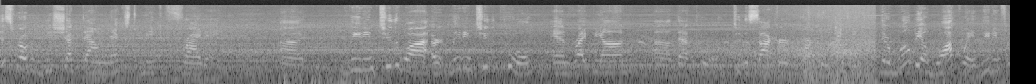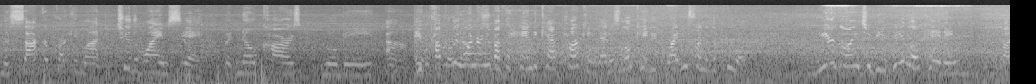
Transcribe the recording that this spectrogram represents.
this road will be shut down next week, Friday. Uh, leading to the y or leading to the pool and right beyond uh, that pool to the soccer parking lot. There will be a walkway leading from the soccer parking lot to the YMCA, but no cars will be. Um, you're probably wondering about the handicap parking that is located right in front of the pool. We are going to be relocating about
